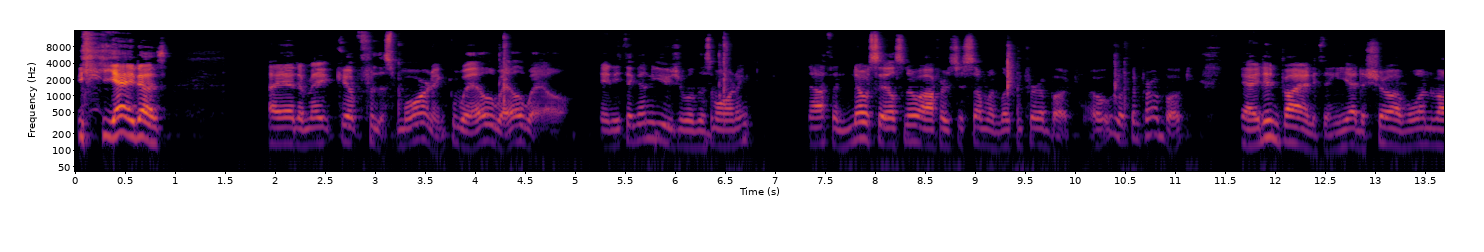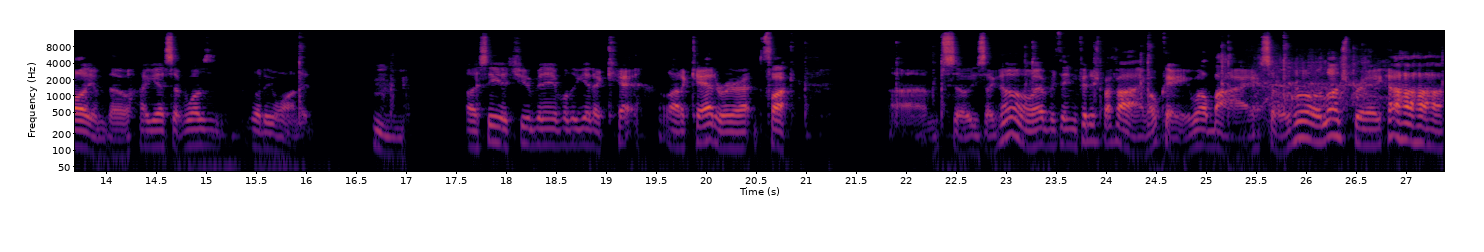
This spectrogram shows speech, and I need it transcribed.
yeah, he does. I had to make up for this morning. Well, well, well. Anything unusual this morning? Nothing. No sales, no offers, just someone looking for a book. Oh, looking for a book. Yeah, he didn't buy anything. He had to show off one volume, though. I guess it wasn't what he wanted. Hmm. I see that you've been able to get a cat, a lot of caterer. Fuck. Um, so he's like, oh, everything finished by five. Okay, well, bye. So, oh, lunch break. Ha ha ha ha.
